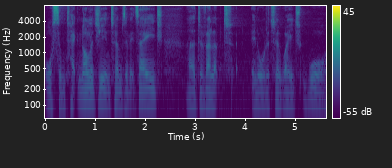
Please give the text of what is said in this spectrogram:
awesome technology in terms of its age, uh, developed in order to wage war.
